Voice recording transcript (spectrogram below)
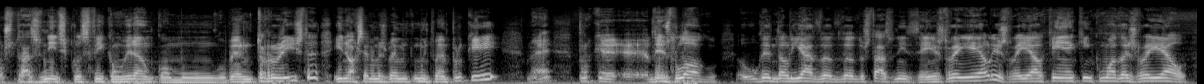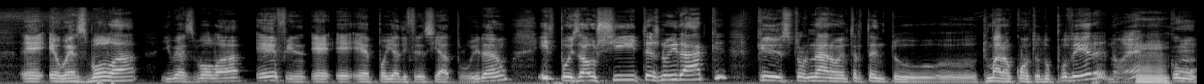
os Estados Unidos classificam o Irão como um governo terrorista e nós sabemos bem, muito, muito bem porquê, não é? Porque desde logo o grande aliado de- dos Estados Unidos é Israel. Israel, quem é que incomoda Israel é, é o Hezbollah. E o Hezbollah é, é, é, é apoiado diferenciado pelo Irão. E depois há os xiitas no Iraque, que se tornaram, entretanto, uh, tomaram conta do poder, não é? Hum. Com,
